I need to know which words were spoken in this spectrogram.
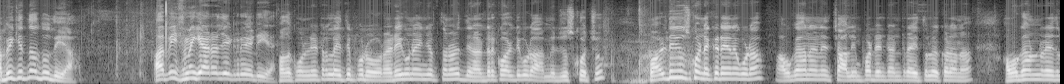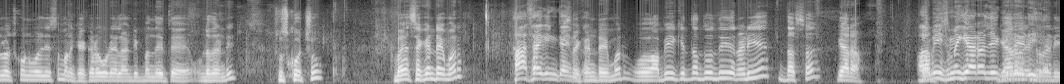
అభి కింద दूध दिया అవి ఇస్మే గ్యారా లీటర్ రెడీ పదకొండు లీటర్లు అయితే ఇప్పుడు రెడీగా ఉన్నాయని చెప్తున్నాడు. దీని అడ్డర్ క్వాలిటీ కూడా మీరు చూసుకోవచ్చు. క్వాలిటీ చూసుకోండి ఎక్కడైనా కూడా. అవగాహన అనేది చాలా ఇంపార్టెంట్ అంటే రైతులు ఎక్కడైనా. అవగాహన రైతులు వచ్చుకొని వాళ్ళు చేస్తే మనకి ఎక్కడ కూడా ఎలాంటి ఇబ్బంది అయితే ఉండదండి. చూసుకోవచ్చు. భయ సెకండ్ టైమర్ हाँ सेकंड टाइम सेकंड टाइमर वो अभी कितना दूध రెడీ దస్ ग्यारह। అవి ఇస్మే గ్యారా లీటర్ రెడీ రెడీ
